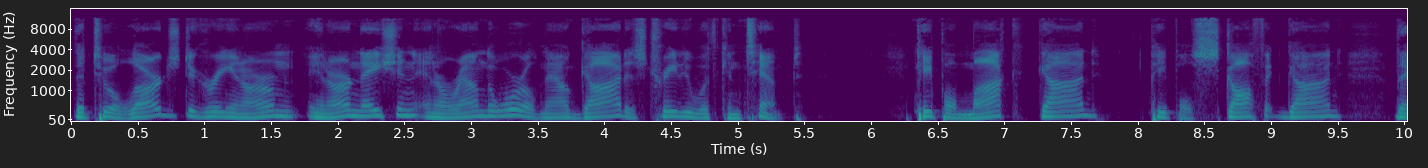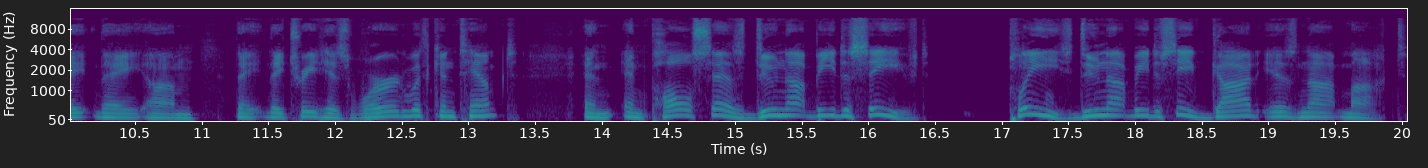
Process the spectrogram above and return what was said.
that to a large degree in our in our nation and around the world now God is treated with contempt. People mock God, people scoff at God, they they um, they they treat his word with contempt. And and Paul says, "Do not be deceived. Please do not be deceived. God is not mocked."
